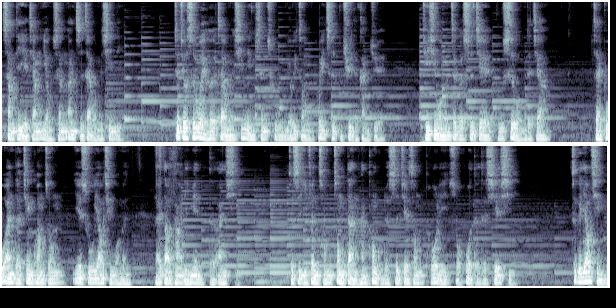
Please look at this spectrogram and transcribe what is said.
上帝也将永生安置在我们心里，这就是为何在我们心灵深处有一种挥之不去的感觉，提醒我们这个世界不是我们的家。在不安的境况中，耶稣邀请我们来到他里面得安息。这是一份从重担和痛苦的世界中脱离所获得的歇息。这个邀请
